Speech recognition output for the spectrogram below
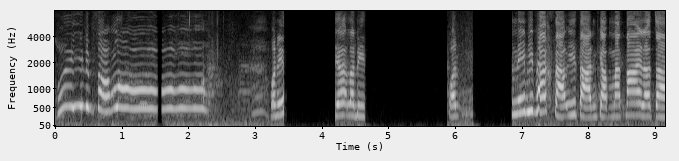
เฮ้ยยี่สิบสองโล วันนี้เยอะราดี วันวันนี้พี่พักสาวอีสานกลับมาใต้แล้วจ้า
